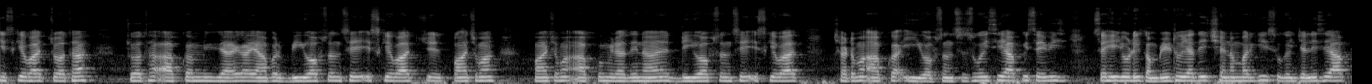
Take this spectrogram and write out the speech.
इसके बाद चौथा चौथा आपका मिल जाएगा यहाँ पर बी ऑप्शन से। इसके बाद पाँचवा पाँचवा आपको मिला देना है डी ऑप्शन से। इसके बाद छठवा आपका ई e ऑप्शन से। सो इसी आपकी सही सही जोड़ी कंप्लीट हो जाती है छः नंबर की। सो जल्दी से आप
